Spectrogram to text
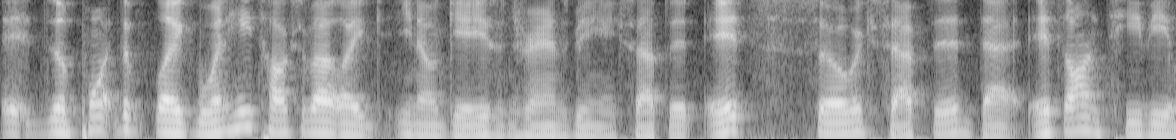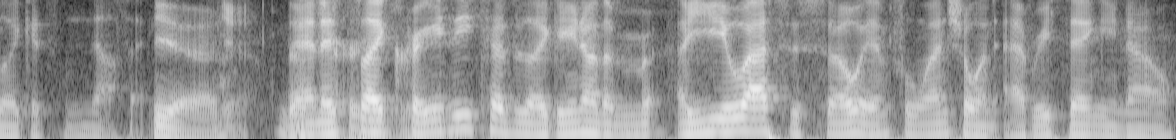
it, the point the, like when he talks about like you know gays and trans being accepted, it's so accepted that it's on TV like it's nothing. Yeah, Yeah. that's and it's like crazy because like you know the m- a U.S. is so influential in everything you know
